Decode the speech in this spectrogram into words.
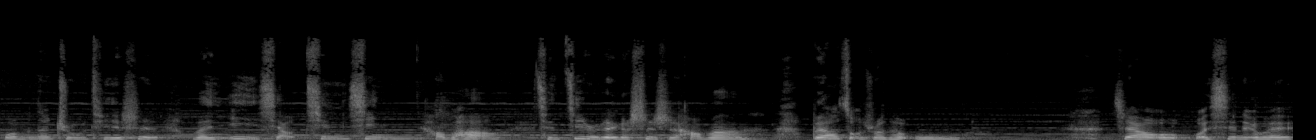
我们的主题是文艺小清新，好不好？请记住这个事实好吗？不要总说它污，这样我我心里会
